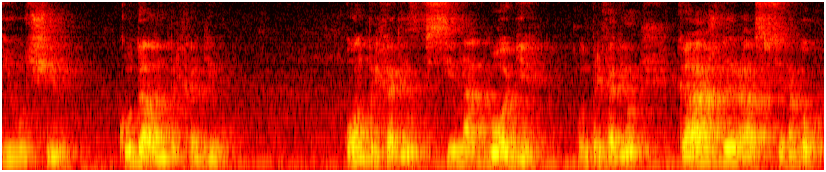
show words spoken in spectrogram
и учил. Куда он приходил? Он приходил в синагоги. Он приходил каждый раз в синагогу.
